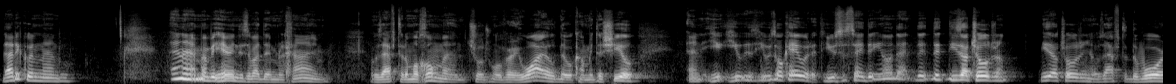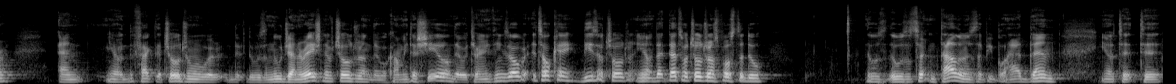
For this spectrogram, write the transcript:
that he couldn't handle. And I remember hearing this about the Emre It was after the Muhammad, and children were very wild. They were coming to Shiel, and he, he was he was okay with it. He used to say that you know that, that, that these are children. These are children. It was after the war, and you know the fact that children were there was a new generation of children. They were coming to Shiel, and they were turning things over. It's okay. These are children. You know that, that's what children are supposed to do. There was there was a certain tolerance that people had then, you know, to, to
